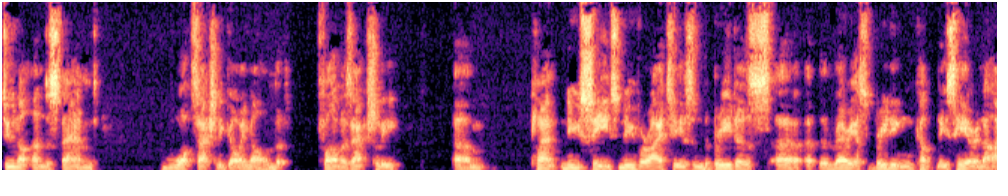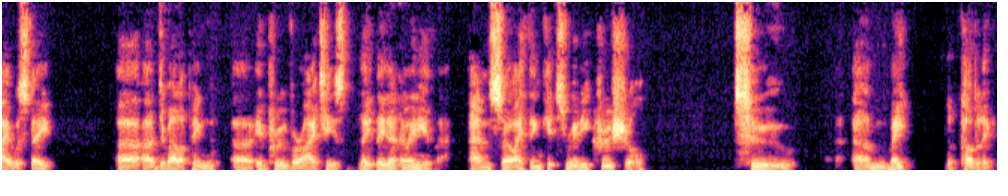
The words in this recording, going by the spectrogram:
do not understand what's actually going on. That farmers actually um, plant new seeds, new varieties, and the breeders uh, at the various breeding companies here in Iowa State uh, are developing uh, improved varieties. They they don't know any of that, and so I think it's really crucial to um, make the public,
